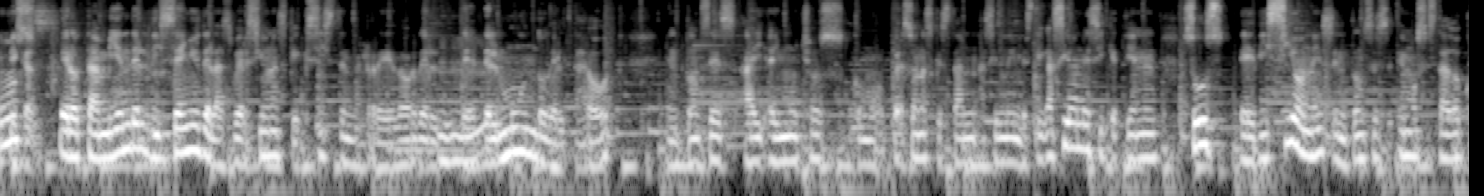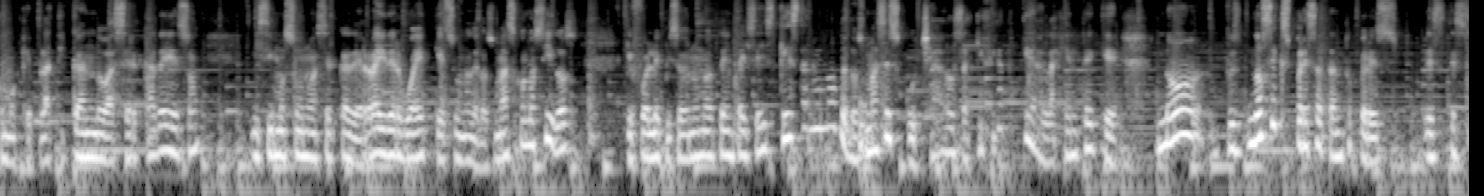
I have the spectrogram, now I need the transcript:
arquetípicas. pero también del diseño y de las versiones que existen alrededor del, de- del mundo del tarot. Entonces hay, hay muchos como personas que están haciendo investigaciones y que tienen sus ediciones. Entonces hemos estado como que platicando acerca de eso. Hicimos uno acerca de Rider White, que es uno de los más conocidos, que fue el episodio número 36, que es también uno de los más escuchados aquí. Fíjate que a la gente que no, pues, no se expresa tanto, pero es, es,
